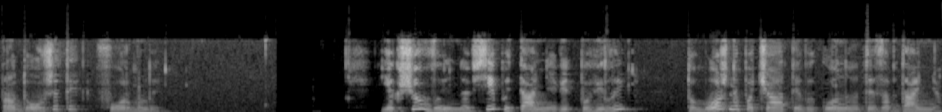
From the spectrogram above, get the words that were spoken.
Продовжити формули. Якщо ви на всі питання відповіли, то можна почати виконувати завдання.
